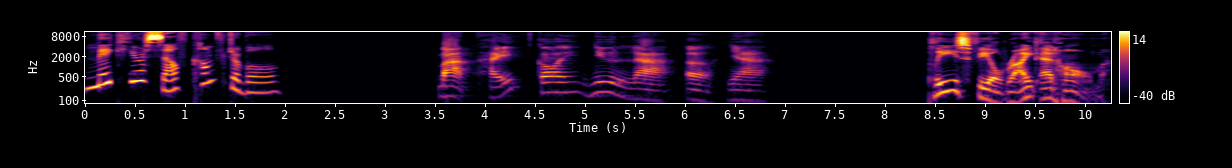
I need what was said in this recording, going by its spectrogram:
Make yourself comfortable. Bạn hãy coi như là ở nhà. Please feel right at home.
